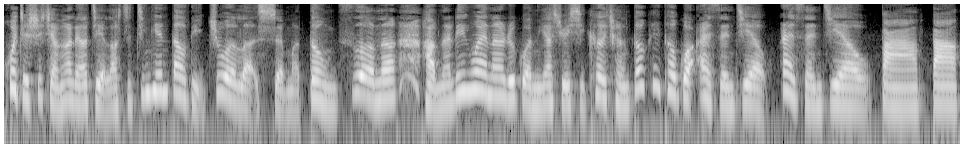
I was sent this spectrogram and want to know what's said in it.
或者是想要了解老师今天到底做了什么动作呢？好，那另外呢，如果你要学习课程，都可以透过二三九二三九八八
